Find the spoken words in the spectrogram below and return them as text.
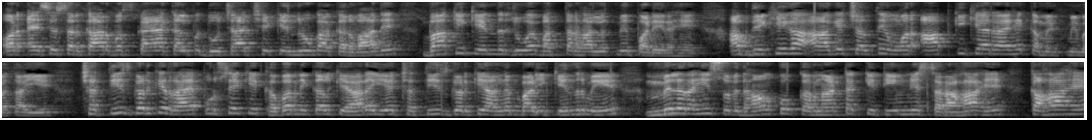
और ऐसे सरकार बस कायाकल्प दो चार छह केंद्रों का करवा दे बाकी केंद्र जो है बदतर हालत में पड़े रहे। अब देखिएगा, आगे चलते हैं और आपकी क्या राय है कमेंट में बताइए। छत्तीसगढ़ के रायपुर से की खबर निकल के आ रही है, छत्तीसगढ़ के आंगनबाड़ी केंद्र में मिल रही सुविधाओं को कर्नाटक की टीम ने सराहा है, कहा है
